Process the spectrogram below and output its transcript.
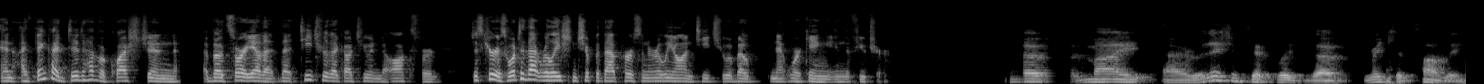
And I think I did have a question about, sorry, yeah, that, that teacher that got you into Oxford. Just curious, what did that relationship with that person early on teach you about networking in the future? Uh, my uh, relationship with uh, Richard Farley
